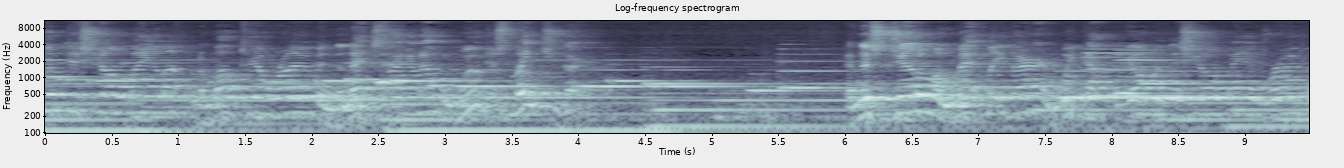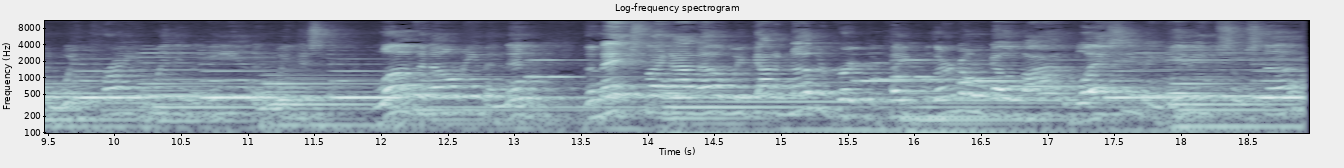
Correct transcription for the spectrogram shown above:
put this young man up in a motel room, and the next thing I know, we'll just meet you there. And this gentleman met me there, and we got to go in this young man's room, and we prayed with him again, and we just loving on him, and then the next thing I know, we've got another group of people. They're going to go by and bless him and give him some stuff.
